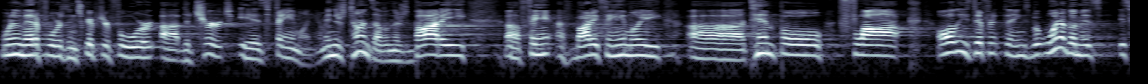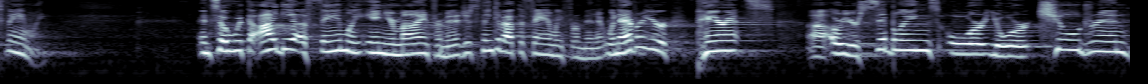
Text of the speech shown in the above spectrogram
One of the metaphors in Scripture for uh, the church is family. I mean, there's tons of them. There's body, uh, fam- uh, body, family, uh, temple, flock, all these different things. But one of them is is family. And so, with the idea of family in your mind for a minute, just think about the family for a minute. Whenever your parents uh, or your siblings or your children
